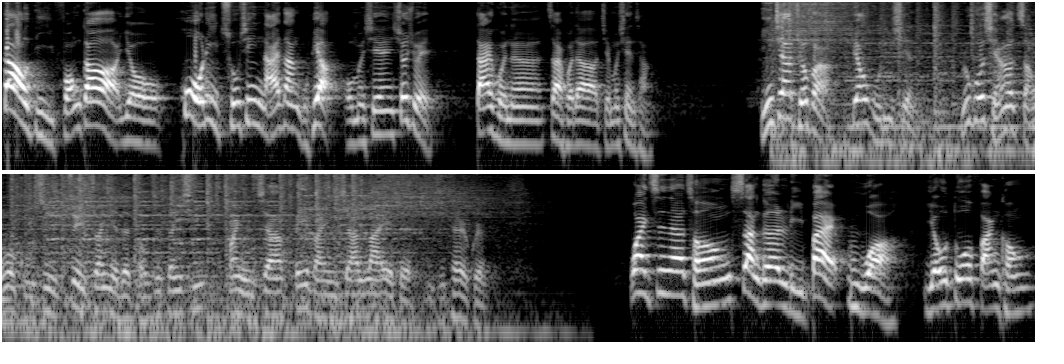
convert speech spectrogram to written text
到底逢高啊有获利出清哪一档股票？我们先休息，待会呢再回到节目现场。赢家九法标股立线，如果想要掌握股市最专业的投资分析，欢迎加非凡、加 Line 以及 Telegram。外资呢从上个礼拜五啊由多翻空，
